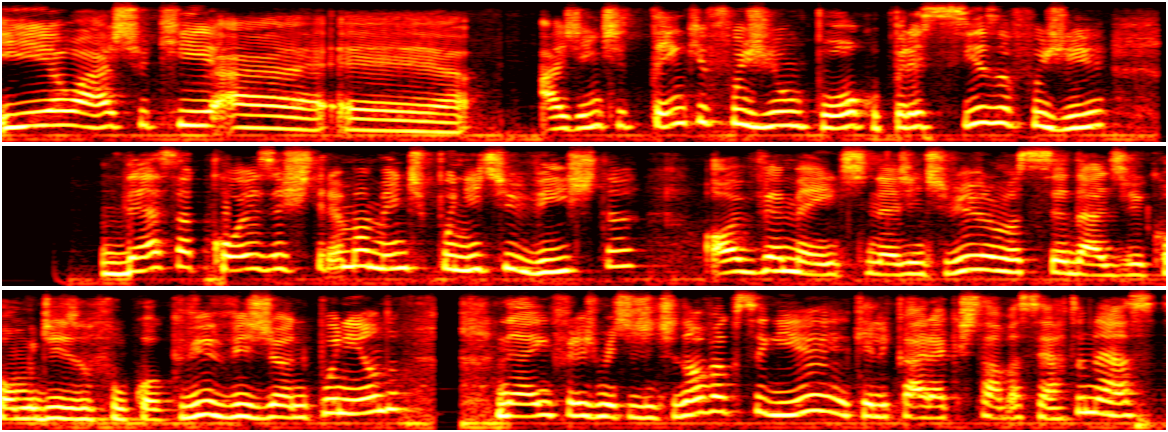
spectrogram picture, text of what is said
E eu acho que a, é, a gente tem que fugir um pouco, precisa fugir dessa coisa extremamente punitivista, obviamente, né? A gente vive numa sociedade, como diz o Foucault, que vive vigiando e punindo, né? Infelizmente a gente não vai conseguir, aquele cara que estava certo nessa.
